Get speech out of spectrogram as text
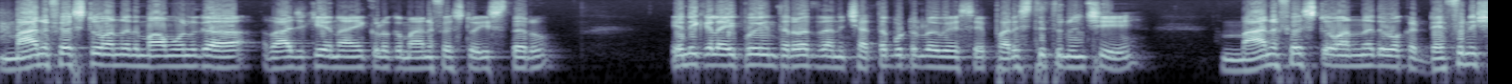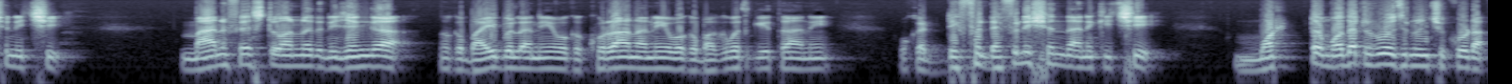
మేనిఫెస్టో అన్నది మామూలుగా రాజకీయ నాయకులు ఒక మేనిఫెస్టో ఇస్తారు. ఎన్నికలు అయిపోయిన తర్వాత దాన్ని చెత్తబుట్టలో వేసే పరిస్థితి నుంచి మేనిఫెస్టో అన్నది ఒక డెఫినేషన్ ఇచ్చి మేనిఫెస్టో అన్నది నిజంగా ఒక బైబిల్ అని ఒక ఖురాన్ అని ఒక భగవద్గీత అని ఒక డిఫ డెఫినేషన్ దానికి ఇచ్చి మొట్టమొదటి రోజు నుంచి కూడా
